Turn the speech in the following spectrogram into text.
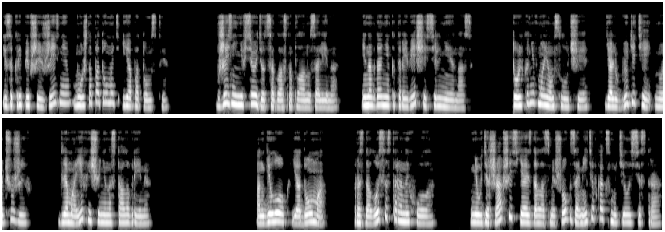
и закрепившись в жизни, можно подумать и о потомстве. В жизни не все идет согласно плану Залина. Иногда некоторые вещи сильнее нас. Только не в моем случае. Я люблю детей, но чужих. Для моих еще не настало время. «Ангелок, я дома!» раздалось со стороны холла. Не удержавшись, я издала смешок, заметив, как смутилась сестра.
